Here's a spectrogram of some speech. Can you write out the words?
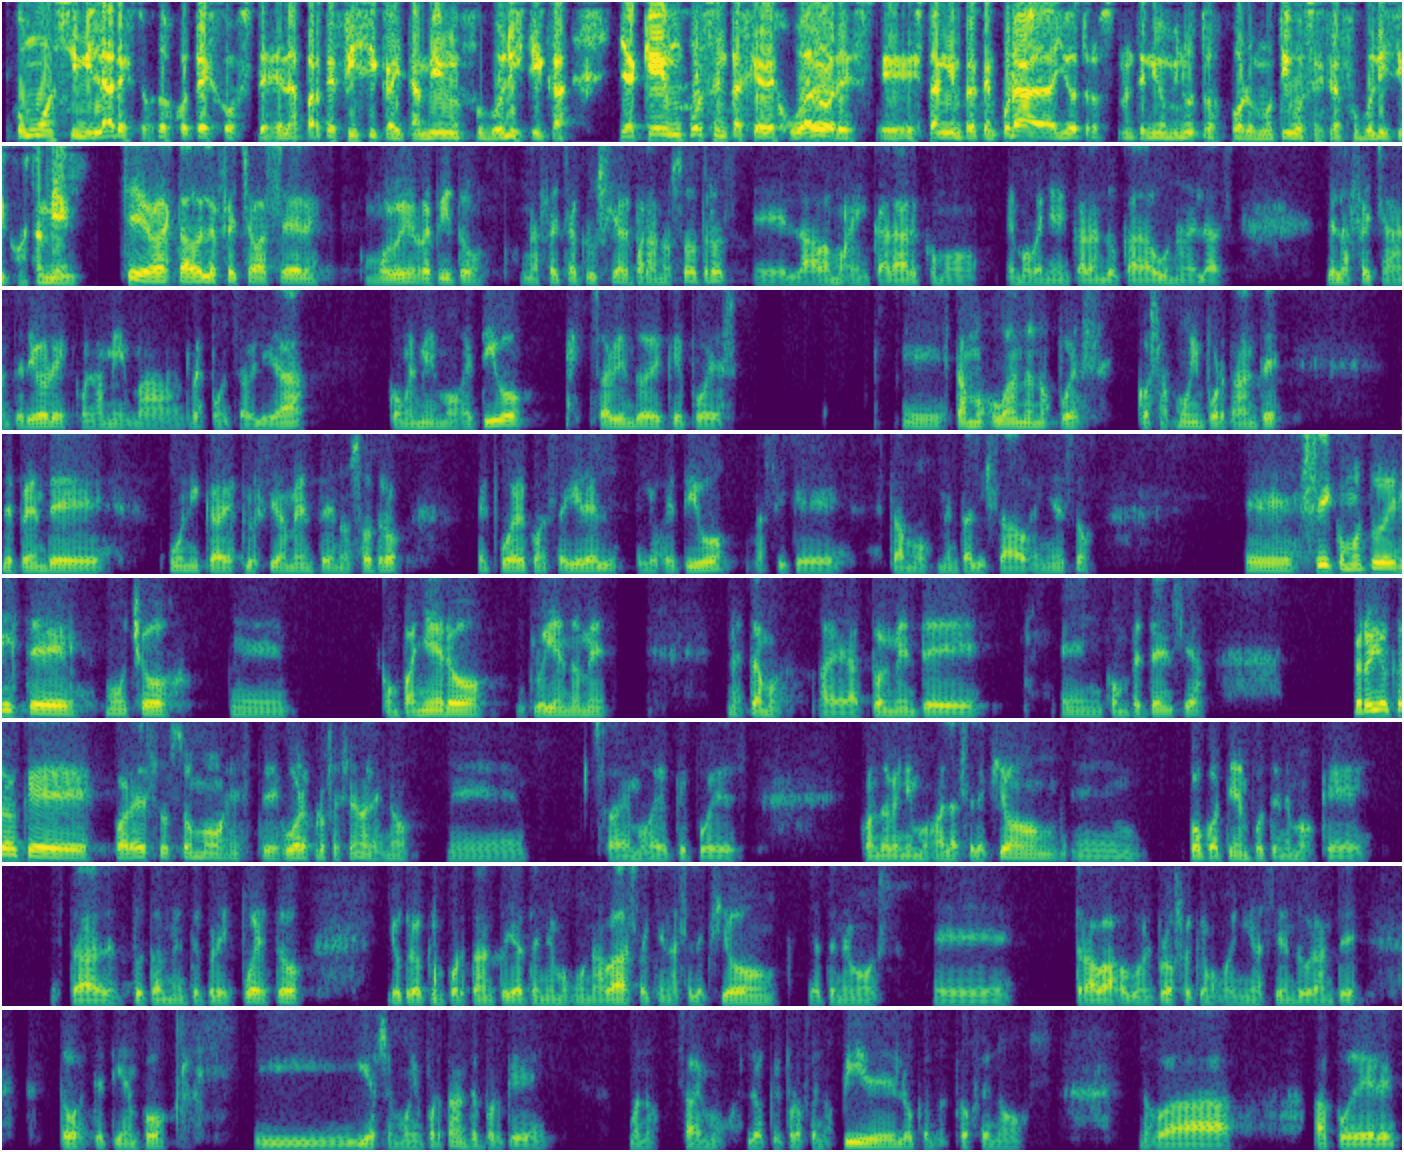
¿Cómo asimilar estos dos cotejos desde la parte física y también futbolística? Ya que un porcentaje de jugadores eh, están en pretemporada y otros no han tenido minutos por motivos extrafutbolísticos también. Sí, esta doble fecha va a ser, como lo repito, una fecha crucial para nosotros. Eh, la vamos a encarar como hemos venido encarando cada una de las, de las fechas anteriores, con la misma responsabilidad, con el mismo objetivo, sabiendo de que pues eh, estamos jugándonos pues cosas muy importantes. Depende única y exclusivamente de nosotros el poder conseguir el, objetivo, así que estamos mentalizados en eso. Eh, sí, como tú dijiste, muchos eh, compañeros, incluyéndome, no estamos actualmente en competencia, pero yo creo que para eso somos este, jugadores profesionales, ¿no? sabemos de que pues cuando venimos a la selección, en poco tiempo tenemos que estar totalmente predispuestos. Yo creo que importante, ya tenemos una base aquí en la selección, ya tenemos eh, trabajo con el profe que hemos venido haciendo durante todo este tiempo y, eso es muy importante porque, bueno, sabemos lo que el profe nos pide, lo que el profe nos, nos va a poder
